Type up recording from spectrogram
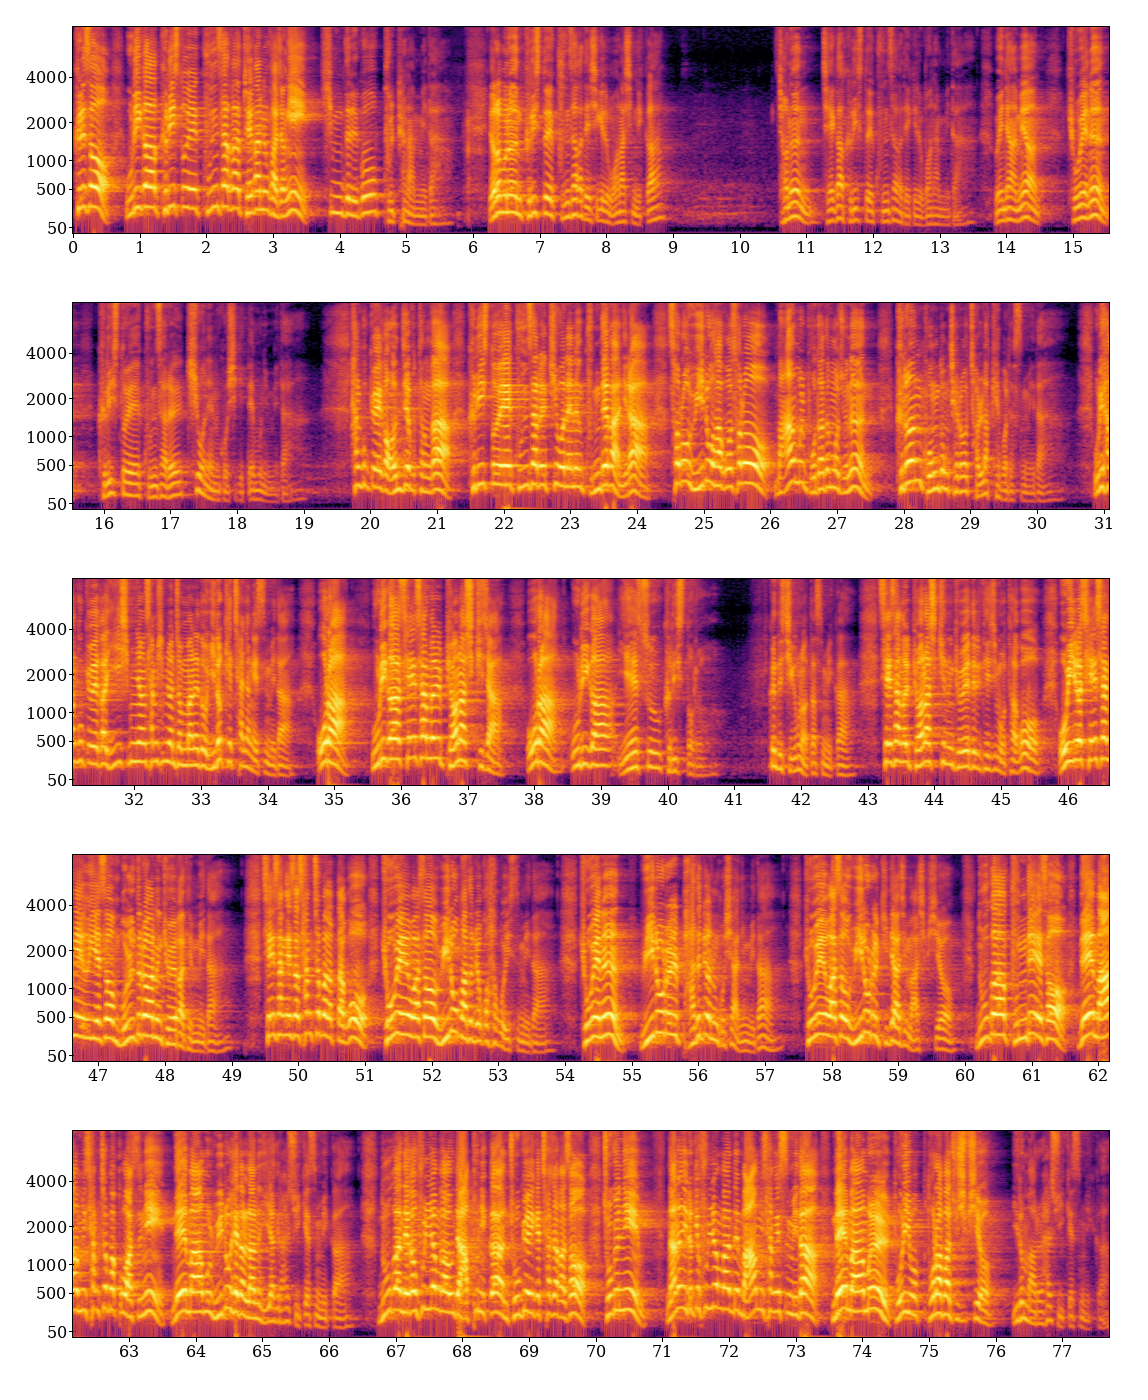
그래서 우리가 그리스도의 군사가 돼가는 과정이 힘들고 불편합니다. 여러분은 그리스도의 군사가 되시길 원하십니까? 저는 제가 그리스도의 군사가 되기를 원합니다. 왜냐하면 교회는 그리스도의 군사를 키워내는 곳이기 때문입니다. 한국교회가 언제부턴가 그리스도의 군사를 키워내는 군대가 아니라 서로 위로하고 서로 마음을 보다듬어주는 그런 공동체로 전락해버렸습니다. 우리 한국교회가 20년, 30년 전만 해도 이렇게 찬양했습니다. 오라, 우리가 세상을 변화시키자. 오라, 우리가 예수 그리스도로. 근데 지금은 어떻습니까? 세상을 변화시키는 교회들이 되지 못하고 오히려 세상에 의해서 물들어가는 교회가 됩니다. 세상에서 상처받았다고 교회에 와서 위로받으려고 하고 있습니다. 교회는 위로를 받으려는 곳이 아닙니다. 교회에 와서 위로를 기대하지 마십시오. 누가 군대에서 내 마음이 상처받고 왔으니 내 마음을 위로해달라는 이야기를 할 수 있겠습니까? 누가 내가 훈련 가운데 아프니까 조교에게 찾아가서 조교님, 나는 이렇게 훈련 가운데 마음이 상했습니다. 내 마음을 돌이, 돌아봐 주십시오. 이런 말을 할 수 있겠습니까?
